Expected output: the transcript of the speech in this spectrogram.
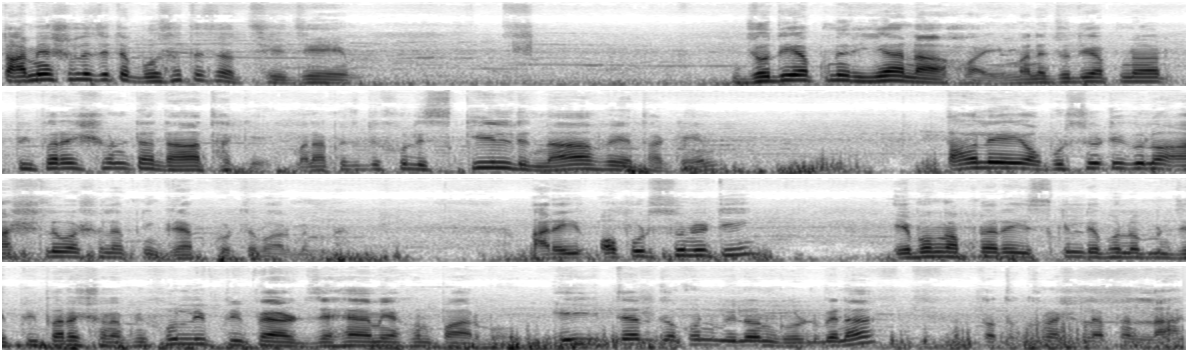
তো আমি আসলে যেটা বোঝাতে চাচ্ছি যে, যদি আপনার ইয়া না হয় মানে যদি আপনার প্রিপারেশনটা না থাকে মানে আপনি যদি ফুল স্কিল্ড না হয়ে থাকেন তাহলে এই অপরচুনিটিগুলো আসলেও আসলে আপনি গ্র্যাব করতে পারবেন না। আর এই অপরচুনিটি এবং আপনার এই স্কিল ডেভেলপমেন্ট যে প্রিপারেশন আপনি ফুললি প্রিপেয়ার্ড যে হ্যাঁ আমি এখন পারব, এইটার যখন মিলন ঘটবে না, ততক্ষণ আসলে আপনার লাভ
